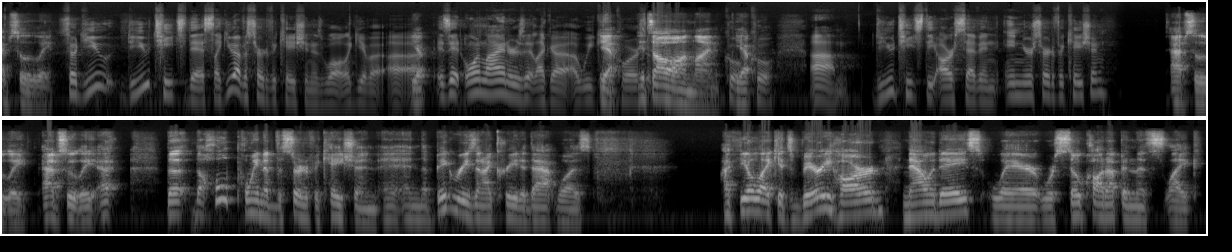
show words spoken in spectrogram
absolutely. So do you do you teach this? Like you have a certification as well. Like you have a, a, a yep. is it online or is it like a a, weekend yeah, course? It's all online. Cool, yep. cool. Um, do you teach the R7 in your certification? Absolutely, absolutely. Uh, the The whole point of the certification, and, and the big reason I created that was, I feel like it's very hard nowadays where we're so caught up in this like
